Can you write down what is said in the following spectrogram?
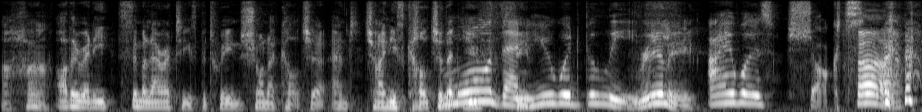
Aha. Are there any similarities between Shona culture and Chinese culture that More you've than seen? you would believe. Really? I was shocked. Ah.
